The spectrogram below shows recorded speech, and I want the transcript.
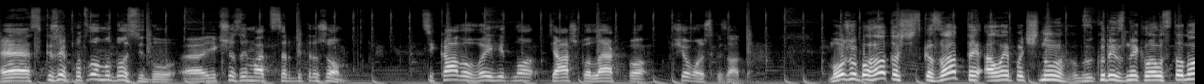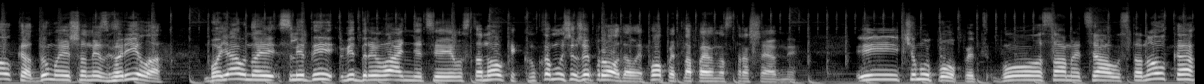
Е, скажи, по твоєму досвіду, е, якщо займатися арбітражом, цікаво, вигідно, тяжко, легко. Що можеш сказати? Можу багато сказати, але почну, куди зникла установка. Думаю, що не згоріла, бо явно сліди відривання цієї установки комусь вже продали. Попит, напевно, страшенний. І чому попит? Бо саме ця установка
